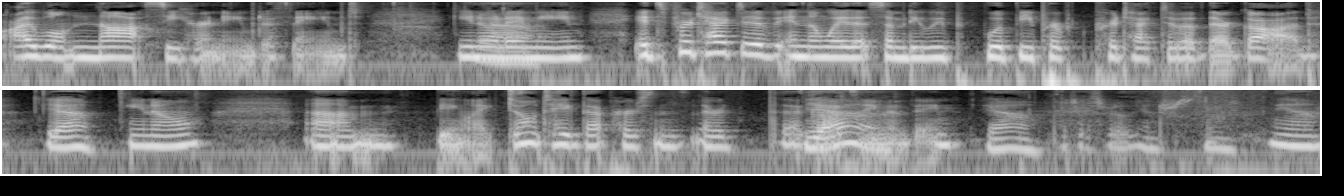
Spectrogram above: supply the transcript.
I will not see her name defamed. You know what I mean? It's protective in the way that somebody would, would be pr- protective of their god. Yeah, You know, um, being like, don't take that person's or that Yeah. god's name in vain. yeah, that is really interesting. Yeah.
